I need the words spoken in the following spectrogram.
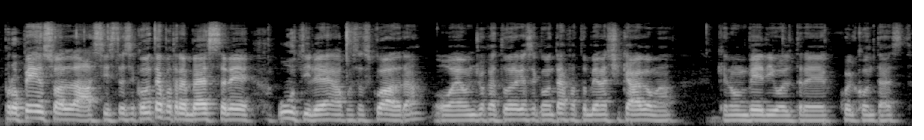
propenso all'assist, secondo te potrebbe essere utile a questa squadra? O è un giocatore che secondo te ha fatto bene a Chicago ma che non vedi oltre quel contesto?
